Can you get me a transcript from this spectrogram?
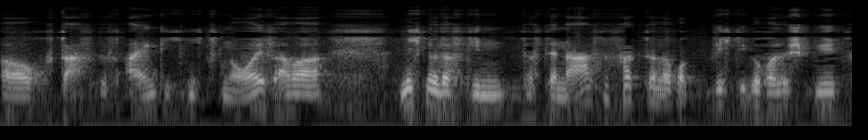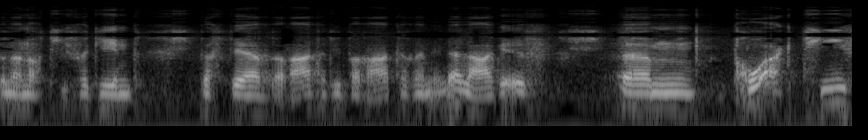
Auch das ist eigentlich nichts Neues, aber nicht nur, dass, die, dass der Nasenfaktor eine wichtige Rolle spielt, sondern auch tiefergehend, dass der Berater, die Beraterin in der Lage ist, ähm, proaktiv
